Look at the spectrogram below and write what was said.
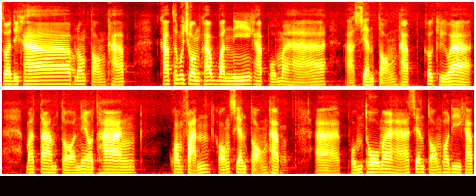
สวัสดีครับน้องต๋องครับ ครับท่านผู้ชมครับวันนี้ครับผมมาหาอ่าเซียนต๋องครับ ก็คือว่ามาตามต่อแนวทางความฝันของเซียนต๋องครับครับอ่าผมโทรมาหาเซียนต๋องพอดีครับ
